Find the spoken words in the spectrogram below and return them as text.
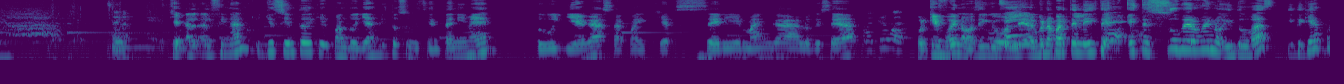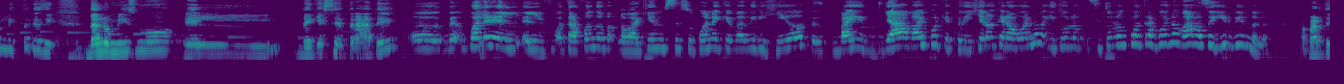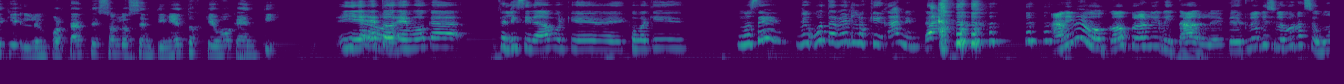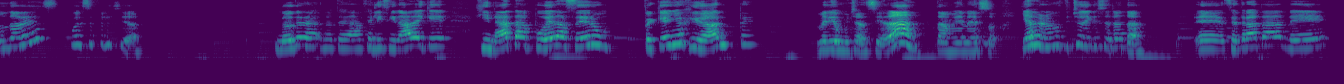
Bueno, Que al, al final yo siento de que cuando ya has visto suficiente anime, tú llegas a cualquier serie, manga, lo que sea, cualquier porque es bueno, así que Sí. de alguna parte leíste, este es súper bueno, y tú vas y te quedas por la historia así. Da lo mismo el de qué se trate, Uh, ¿Cuál es el, el trasfondo a quién se supone que va dirigido? Te- va ya va porque te dijeron que era bueno y tú lo- si tú lo encuentras bueno vas a seguir viéndolo. aparte que lo importante son los sentimientos que evoca en ti. Y esto evoca felicidad porque como que, no sé, me gusta ver los que ganen. A mí me evocó color irritable, pero creo que si lo veo una segunda vez, puede ser felicidad. ¿No te, da, ¿No te da felicidad de que Hinata pueda ser un pequeño gigante? Me dio mucha ansiedad también eso. Ya, pero no hemos dicho de qué se trata. Eh, se trata de...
